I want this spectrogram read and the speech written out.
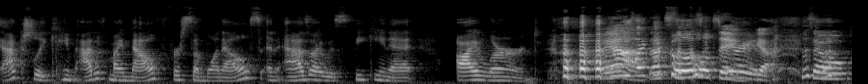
actually came out of my mouth for someone else, and as I was speaking it, I learned. Yeah, that's the coolest cool thing, yeah. so,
